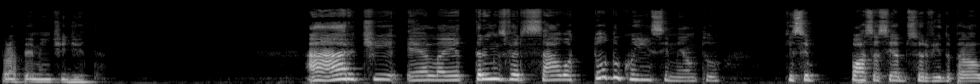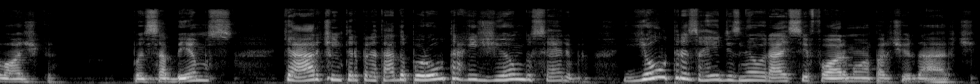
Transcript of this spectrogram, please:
propriamente dita. A arte ela é transversal a todo conhecimento que se possa ser absorvido pela lógica, pois sabemos que a arte é interpretada por outra região do cérebro e outras redes neurais se formam a partir da arte.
